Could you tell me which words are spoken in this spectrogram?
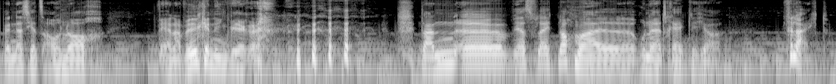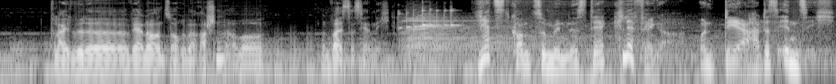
Wenn das jetzt auch noch Werner Wilkening wäre, dann äh, wäre es vielleicht nochmal unerträglicher. Vielleicht. Vielleicht würde Werner uns auch überraschen, aber man weiß das ja nicht. Jetzt kommt zumindest der Cliffhanger. Und der hat es in sich.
